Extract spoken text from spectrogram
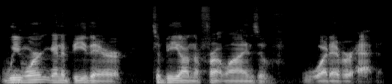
we weren't going to be there to be on the front lines of whatever happened.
